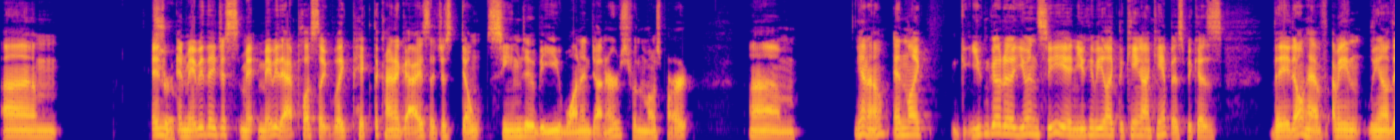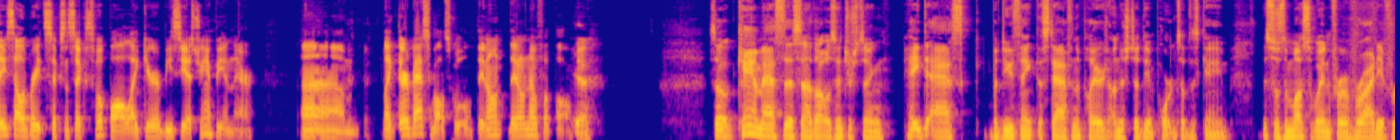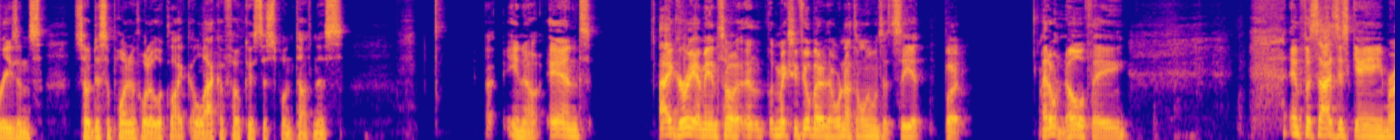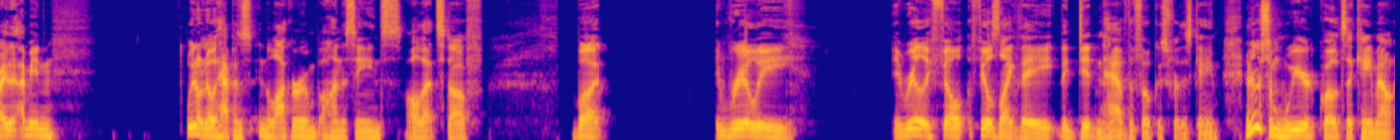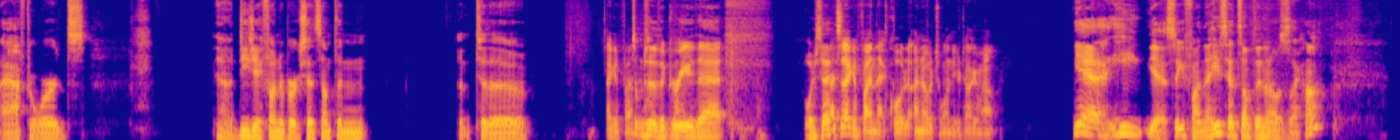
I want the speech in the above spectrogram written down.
Um, and Sure. and maybe they just maybe that plus like like pick the kind of guys that just don't seem to be one and doneers for the most part. Um, you know, and like you can go to UNC and you can be like the king on campus because they don't have. I mean, you know, they celebrate six and six football like you're a BCS champion there. Um, like they're a basketball school. They don't they don't know football. yeah. So Cam asked this, and I thought it was interesting. Hate to ask, but do you think the staff and the players understood the importance of this game? This was a must-win for a variety of reasons. So disappointed with what it looked like: a lack of focus, discipline, toughness. Uh, you know, and I agree. I mean, so it, it makes you feel better that we're not the only ones that see it, but I don't know if they emphasize this game, right? I mean, we don't know what happens in the locker room, behind the scenes, all that stuff, but it really, it really felt feels like they they didn't have the focus for this game, and there were some weird quotes that came out afterwards. Uh, DJ Funderburk said something to the I can find something to the degree that what did you say? I said I can find that quote. I know which one you're talking about. Yeah, he yeah, so you find that he said something and I was like, huh?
